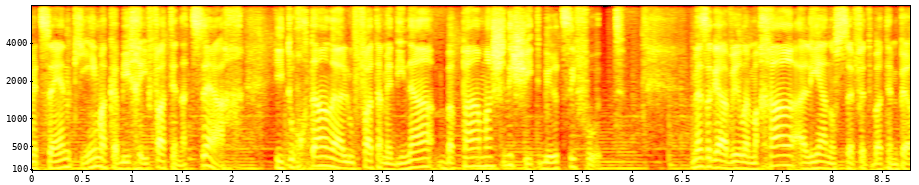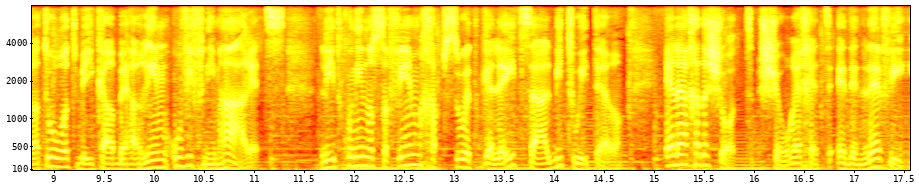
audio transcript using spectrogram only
מציין כי אם מכבי חיפה תנצח, היא תוכתר לאלופת המדינה בפעם השלישית ברציפות. מזג האוויר למחר, עלייה נוספת בטמפרטורות, בעיקר בהרים ובפנים הארץ. לעדכונים נוספים, חפשו את גלי צה"ל בטוויטר. אלה החדשות, שעורכת עדן לוי,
